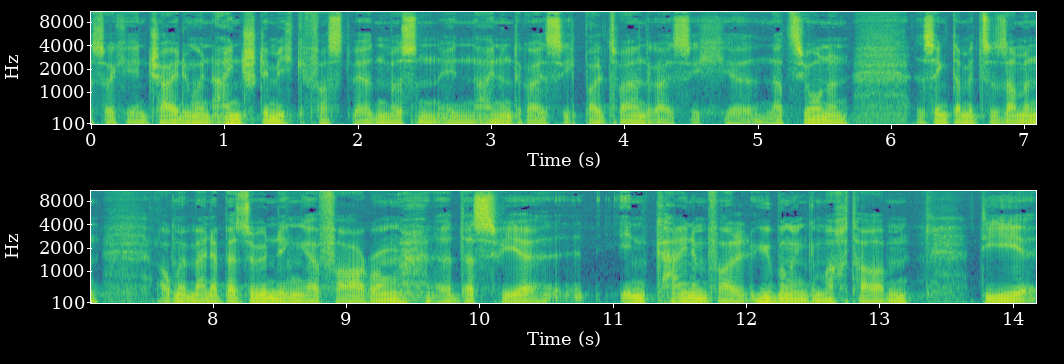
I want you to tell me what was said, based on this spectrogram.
solche Entscheidungen einstimmig gefasst werden müssen in 31, bald 32 äh, Nationen. Es hängt damit zusammen, auch mit meiner persönlichen Erfahrung, dass wir in keinem Fall Übungen gemacht haben, die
